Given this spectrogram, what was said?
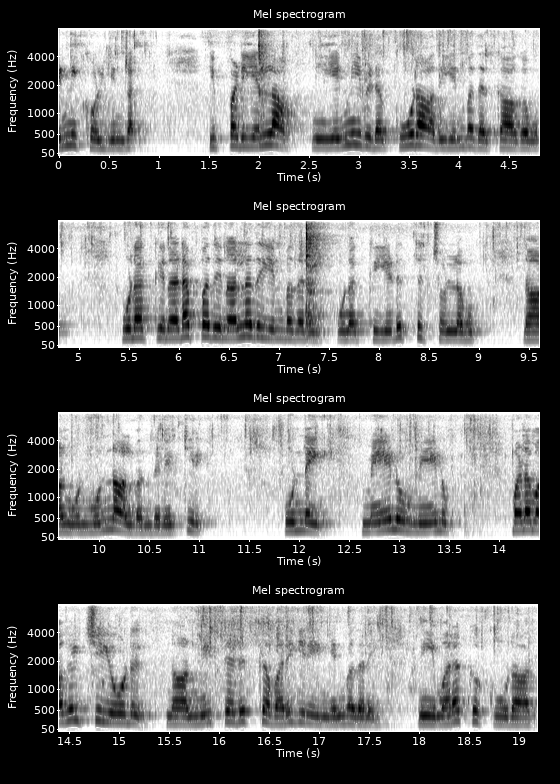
எண்ணிக்கொள்கின்றாய் இப்படியெல்லாம் நீ எண்ணிவிடக்கூடாது என்பதற்காகவும் உனக்கு நடப்பது நல்லது என்பதனை உனக்கு எடுத்துச் சொல்லவும் நான் உன் முன்னால் வந்து நிற்கிறேன். உன்னை மேலும் மேலும் மனமகிழ்ச்சியோடு நான் மீட்டெடுக்க வருகிறேன் என்பதனை நீ மறக்கக்கூடாது.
